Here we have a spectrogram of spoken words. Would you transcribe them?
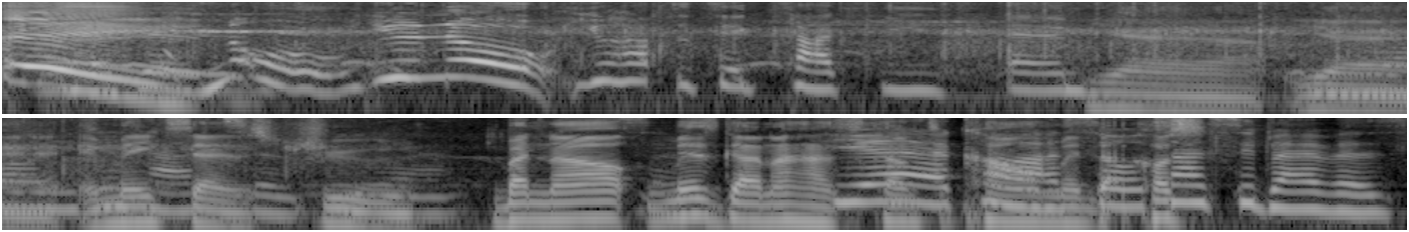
Hey! No, you know, you have to take taxis and. yeah, yeah, Yeah, you it makes sense. to, True. But now Miss Ghana has yeah, come to calm car. So down. 'cause- taxi drivers.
